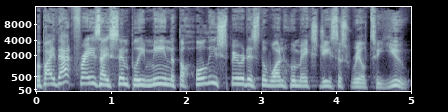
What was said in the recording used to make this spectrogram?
But by that phrase, I simply mean that the Holy Spirit is the one who makes Jesus real to you.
